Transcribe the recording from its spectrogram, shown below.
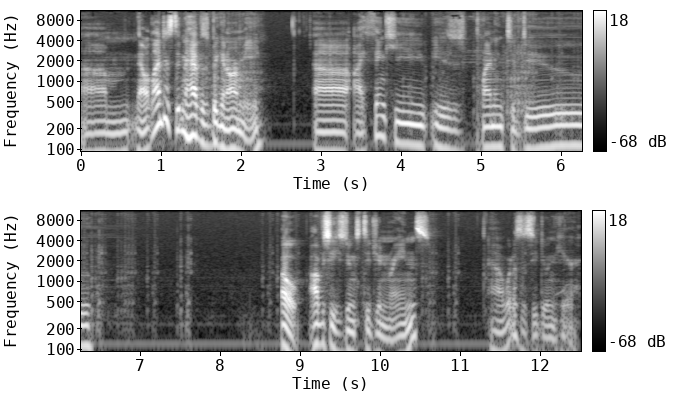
Um, now, Atlantis didn't have as big an army. Uh, I think he is planning to do... Oh, obviously he's doing Stygian Rains. Uh, what else is he doing here?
